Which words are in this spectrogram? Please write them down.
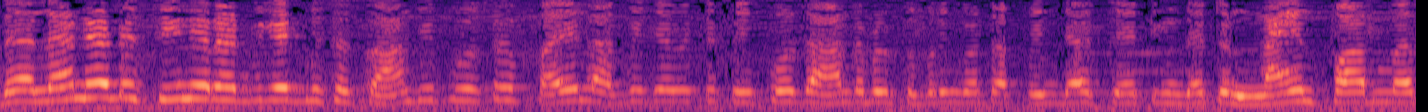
The learned senior advocate Mr. Sandeep Bhushan filed affidavit before the Honorable Supreme Court of India stating that nine former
